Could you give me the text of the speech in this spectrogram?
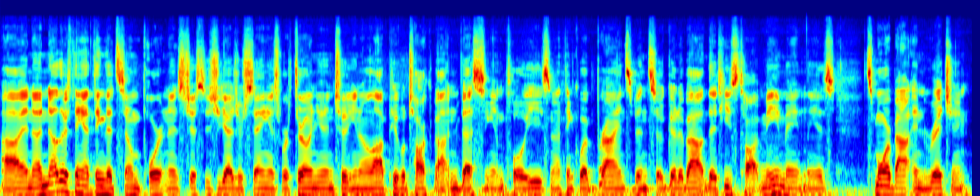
Uh, and another thing I think that's so important is just as you guys are saying is we're throwing you into you know a lot of people talk about investing in employees, and I think what Brian's been so good about that he's taught me mainly is it's more about enriching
